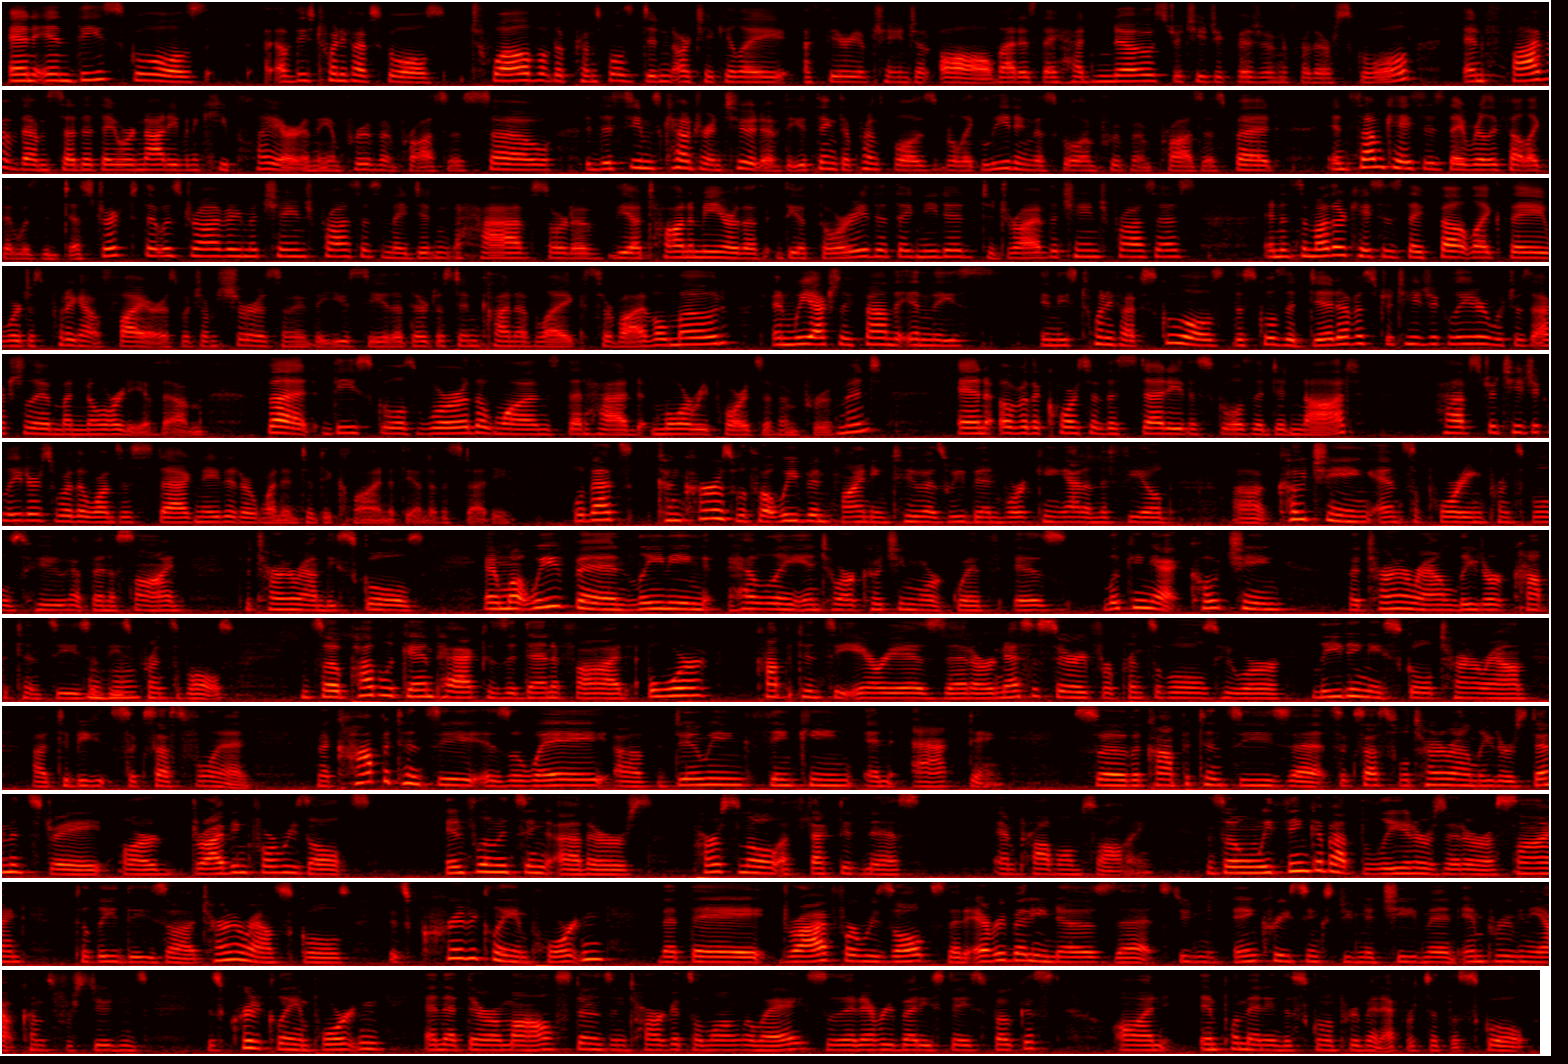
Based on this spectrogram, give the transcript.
And in these schools, of these 25 schools, 12 of the principals didn't articulate a theory of change at all. That is, they had no strategic vision for their school. And five of them said that they were not even a key player in the improvement process. So this seems counterintuitive that you'd think the principal is really leading the school improvement process. But in some cases, they really felt like that was the district that was driving the change process and they didn't have sort of the autonomy or the, the authority that they needed to drive the change process. And in some other cases, they felt like they were just putting out fires, which I'm sure is something that you see that they're just in kind of like survival mode. And we actually found that in these in these 25 schools, the schools that did have a strategic leader, which was actually a minority of them, but these schools were the ones that had more reports of improvement. And over the course of the study, the schools that did not have strategic leaders were the ones that stagnated or went into decline at the end of the study. Well, that concurs with what we've been finding too as we've been working out in the field uh, coaching and supporting principals who have been assigned to turn around these schools. And what we've been leaning heavily into our coaching work with is looking at coaching the turnaround leader competencies mm-hmm. of these mm-hmm. principals. And so Public Impact has identified four competency areas that are necessary for principals who are leading a school turnaround uh, to be successful in. And a competency is a way of doing, thinking, and acting. So, the competencies that successful turnaround leaders demonstrate are driving for results, influencing others, personal effectiveness, and problem solving. And so, when we think about the leaders that are assigned to lead these uh, turnaround schools, it's critically important that they drive for results that everybody knows that student increasing student achievement improving the outcomes for students is critically important and that there are milestones and targets along the way so that everybody stays focused on implementing the school improvement efforts at the school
